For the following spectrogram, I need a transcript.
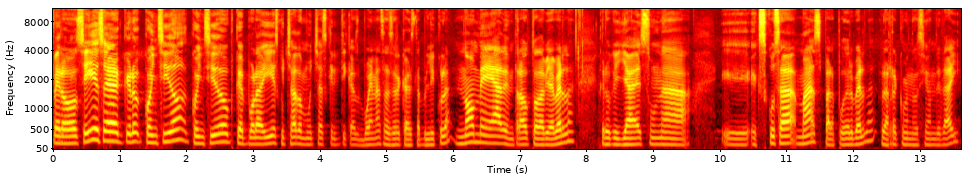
Pero sí, o sea, creo, coincido, coincido que por ahí he escuchado muchas críticas buenas acerca de esta película. No me he adentrado todavía a verla. Creo que ya es una eh, excusa más para poder verla, la recomendación de Dai.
